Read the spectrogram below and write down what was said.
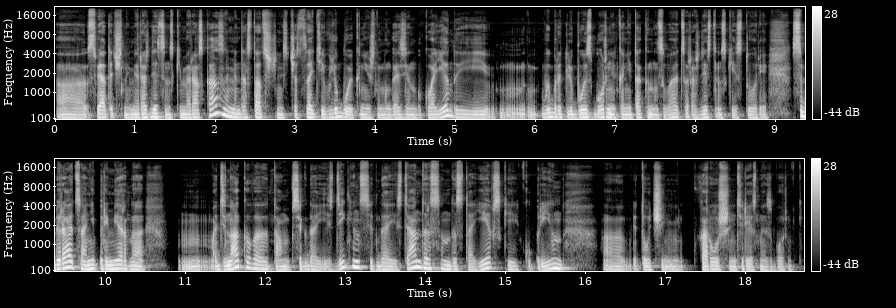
э, святочными рождественскими рассказами, достаточно сейчас зайти в любой книжный магазин буквоеда и выбрать любой сборник, они так и называются «Рождественские истории». Собираются они примерно одинаково, там всегда есть Диккенс, всегда есть Андерсон, Достоевский, Куприн. Э, это очень хорошие, интересные сборники.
